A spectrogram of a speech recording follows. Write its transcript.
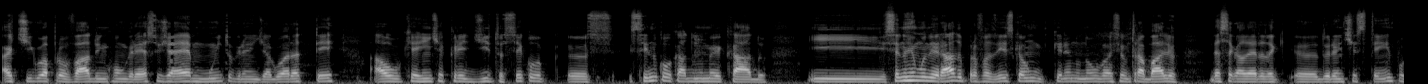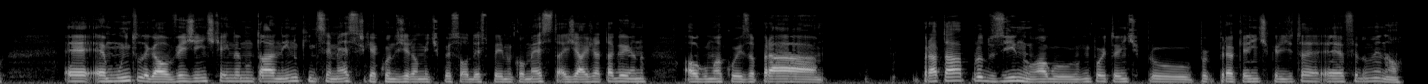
artigo aprovado em congresso já é muito grande. Agora ter algo que a gente acredita ser colo- eh, sendo colocado no mercado e sendo remunerado para fazer isso, que é um, querendo ou não, vai ser um trabalho dessa galera eh, durante esse tempo, é, é muito legal. Ver gente que ainda não tá nem no quinto semestre, que é quando geralmente o pessoal da SPM começa a estagiar, já tá ganhando alguma coisa para para estar produzindo algo importante para que a gente acredita é, é fenomenal.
